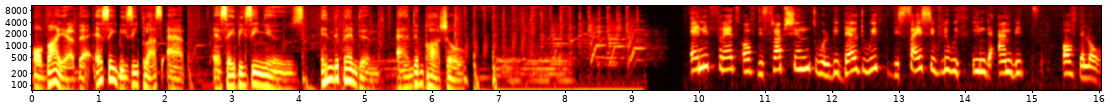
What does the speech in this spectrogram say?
or via the SABC Plus app. SABC News, independent and impartial. Any threats of disruptions will be dealt with decisively within the ambit of the law.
